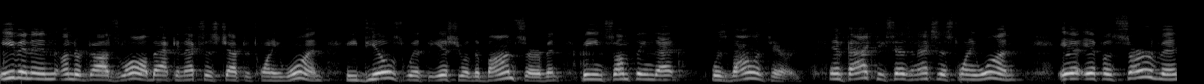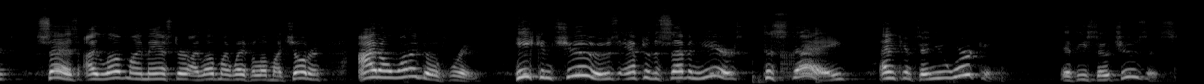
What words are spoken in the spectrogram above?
Even in under God's law, back in Exodus chapter 21, he deals with the issue of the bondservant being something that was voluntary. In fact, he says in Exodus 21, if a servant says, I love my master, I love my wife, I love my children, I don't want to go free. He can choose after the seven years to stay and continue working if he so chooses.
